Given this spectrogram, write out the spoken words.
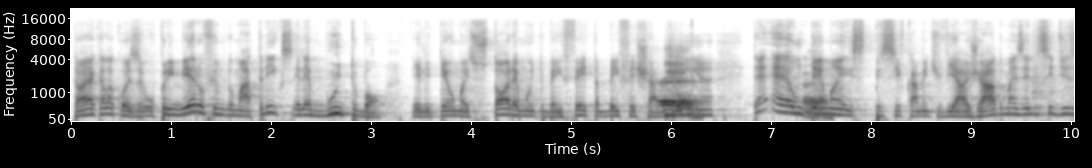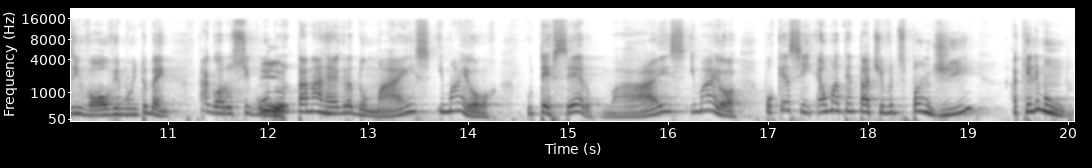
Então é aquela coisa, o primeiro filme do Matrix, ele é muito bom. Ele tem uma história muito bem feita, bem fechadinha. É, é um é. tema especificamente viajado, mas ele se desenvolve muito bem. Agora, o segundo está na regra do mais e maior. O terceiro, mais e maior. Porque assim, é uma tentativa de expandir aquele mundo.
